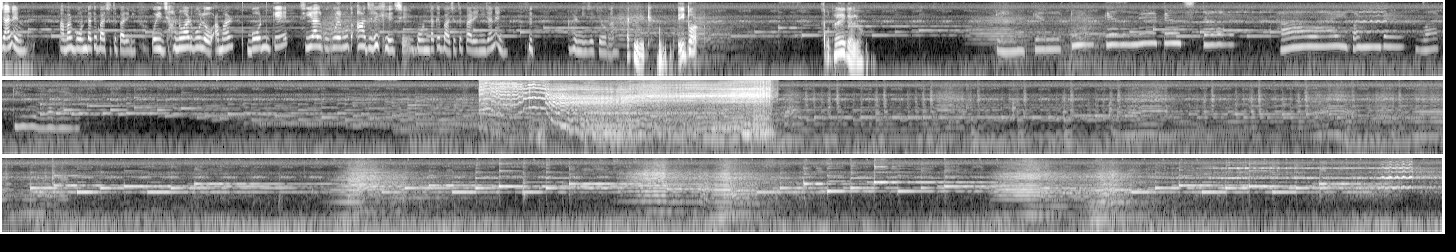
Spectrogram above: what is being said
জানেন, আমার বোনটাকে বাঁচাতে পারিনি। ওই জানোয়ারগুলো আমার বোনকে শিয়াল কুকুরের মতো আঁচড়ে রেখেছে বোনটাকে বাঁচাতে পারিনি, জানেন? আর নিজেকেও না এক মিনিট এই তো কোথায় গেল Twinkle, twinkle, little star, how I wonder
